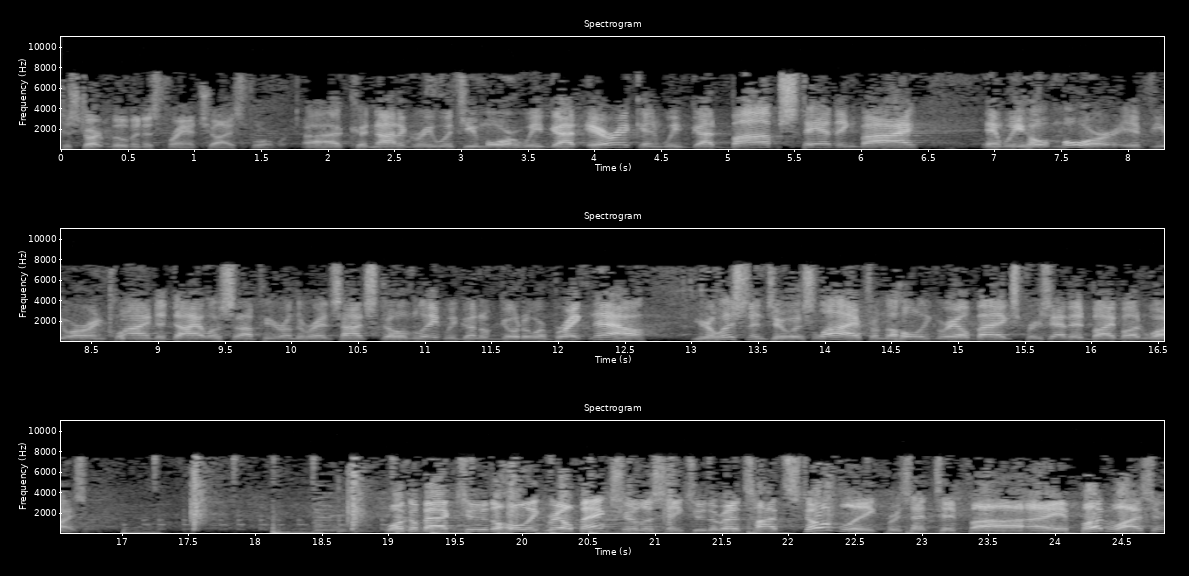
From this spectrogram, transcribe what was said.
to start moving this franchise forward. I could not agree with you more. We've got Eric and we've got Bob standing by. And we hope more if you are inclined to dial us up here on the Reds Hot Stove League. We're going to go to a break now. You're listening to us live from the Holy Grail Banks presented by Budweiser. Welcome back to the Holy Grail Banks. You're listening to the Reds Hot Stove League presented by Budweiser.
